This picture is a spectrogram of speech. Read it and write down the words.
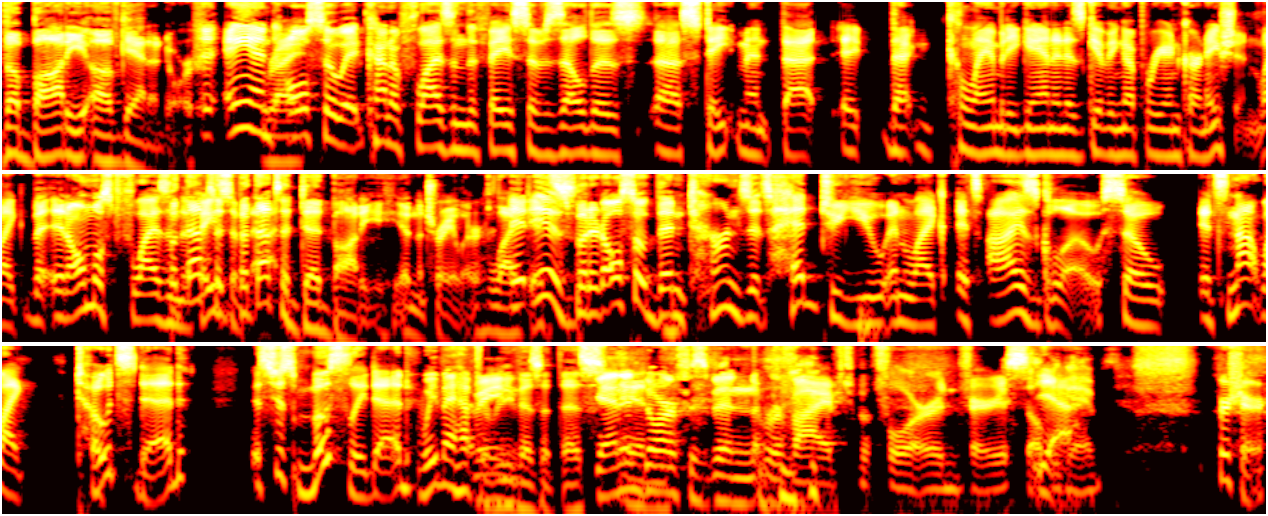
the body of Ganondorf. and Right. also it kind of flies in the face of Zelda's uh, statement that it that Calamity Ganon is giving up reincarnation. Like the, it almost flies in the face a, of but that. that's a dead body in the trailer. Like it is, but it also then turns its head to you and like its eyes glow. So it's not like totes dead. It's just mostly dead. we may have I to mean, revisit this. in- Ganondorf has been revived before in various Zelda Yeah. games. For sure.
